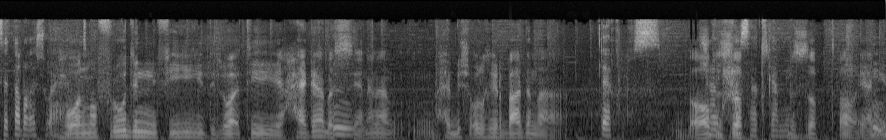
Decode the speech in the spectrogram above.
ستة ناقص واحد هو المفروض إن في دلوقتي حاجة بس مم. يعني أنا ما بحبش أقول غير بعد ما تخلص آه بالظبط. بالظبط آه يعني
